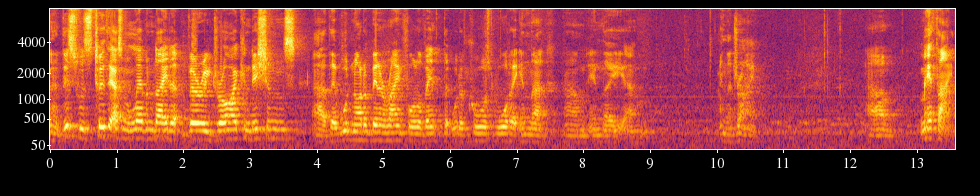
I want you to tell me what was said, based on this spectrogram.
uh, this was 2011 data, very dry conditions. Uh, there would not have been a rainfall event that would have caused water in the um, in the um, in the drain. Um, methane.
